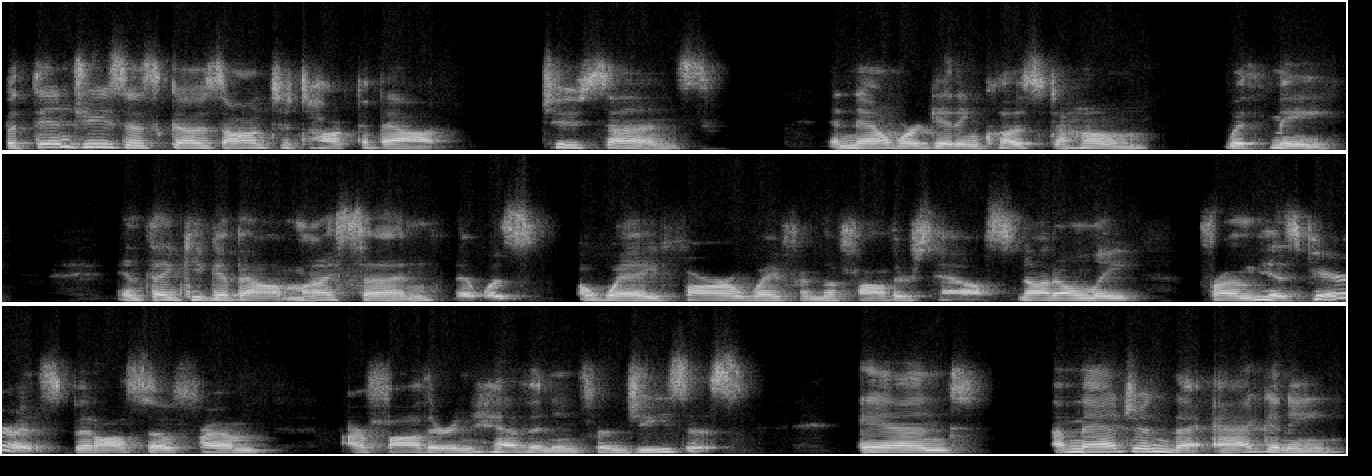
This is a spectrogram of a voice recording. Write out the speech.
But then Jesus goes on to talk about two sons. And now we're getting close to home with me and thinking about my son that was away, far away from the Father's house, not only from his parents, but also from our Father in heaven and from Jesus. And imagine the agony,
